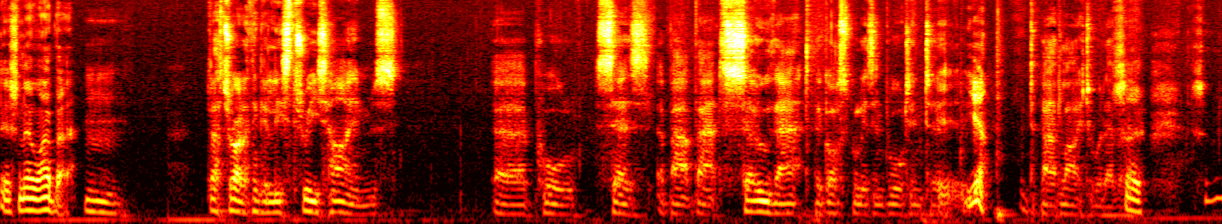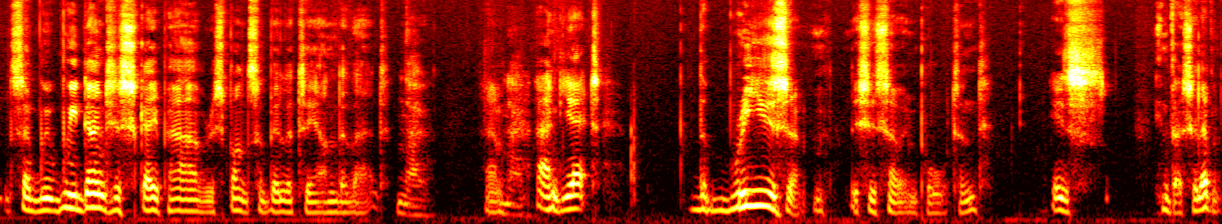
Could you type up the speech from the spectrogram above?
There's no other. mm. that's right. I think at least three times uh, Paul says about that, so that the gospel isn't brought into Yeah. into bad light or whatever. So, so we, we don't escape our responsibility under that. no, Um, no, And yet, the reason this is so important is in verse 11.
